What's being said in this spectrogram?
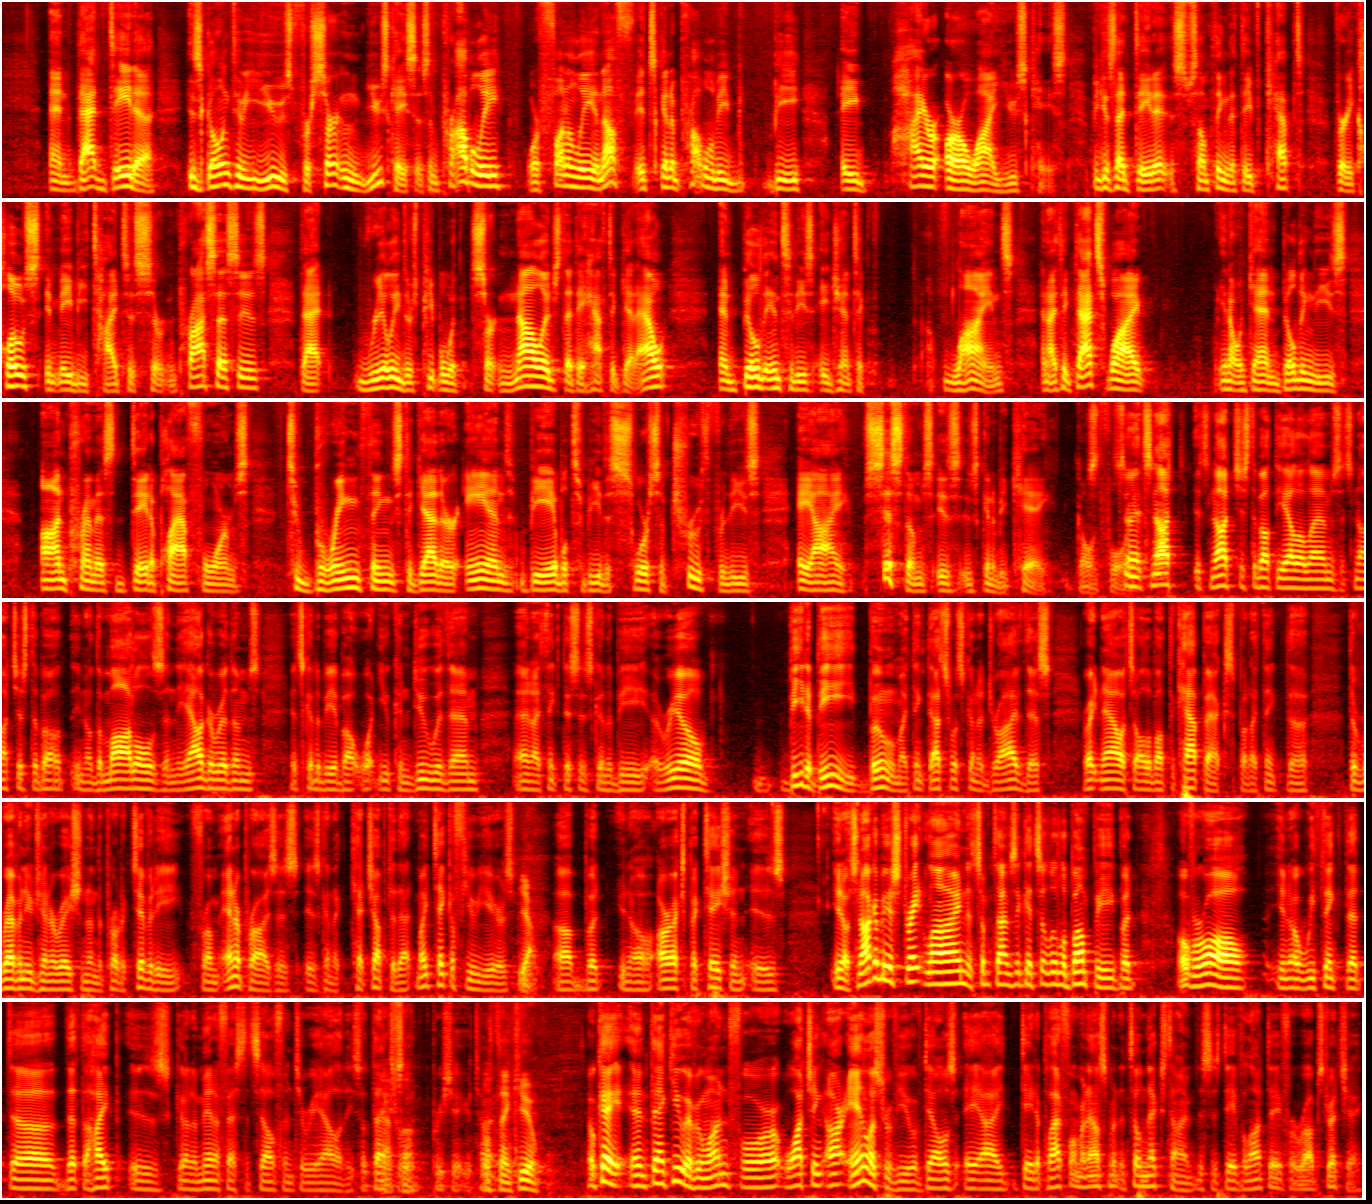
And that data is going to be used for certain use cases. And probably, or funnily enough, it's going to probably be a higher ROI use case because that data is something that they've kept very close. It may be tied to certain processes that really there's people with certain knowledge that they have to get out and build into these agentic uh, lines. And I think that's why, you know, again, building these on-premise data platforms to bring things together and be able to be the source of truth for these AI systems is, is going to be key going forward. So it's not, it's not just about the LLMs, it's not just about you know, the models and the algorithms, it's going to be about what you can do with them. And I think this is going to be a real B2B boom. I think that's what's going to drive this. Right now it's all about the CapEx, but I think the, the revenue generation and the productivity from enterprises is going to catch up to that. Might take a few years. Yeah. Uh, but you know, our expectation is, you know, it's not going to be a straight line. And sometimes it gets a little bumpy, but overall, you know, we think that uh, that the hype is going to manifest itself into reality. So thanks, Absolutely. Rob. Appreciate your time. Well, thank you. Okay, and thank you everyone for watching our analyst review of Dell's AI data platform announcement. Until next time, this is Dave Vellante for Rob Strechay.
